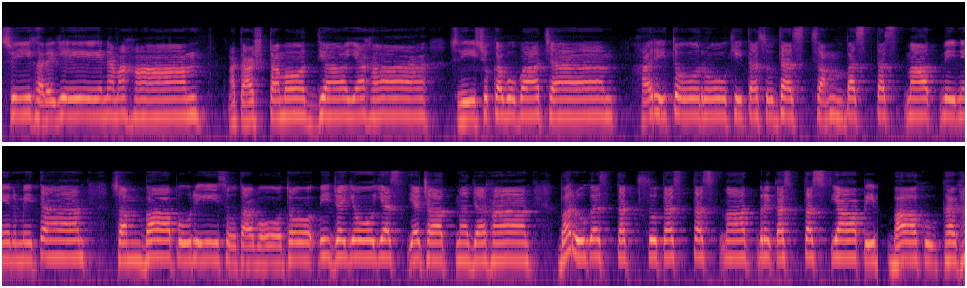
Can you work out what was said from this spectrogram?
श्रीहरये नमः। अष्टमोऽध्यायः। श्रीशुक उवाच हरितो रोहितसुधस्तम्भस्तस्मात् विनिर्मिता शम्भापुरी सुतवोधो विजयो यस्य चात्मजः। भरुगस्तत्सुतस्तस्मात् मृगस्तस्यापि बाहुकः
